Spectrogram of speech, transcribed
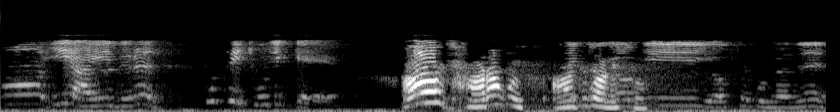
어, 이 아이들은 푸피 조직계예요. 아, 잘하고 있어. 아주 잘했어. 여기 보면은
